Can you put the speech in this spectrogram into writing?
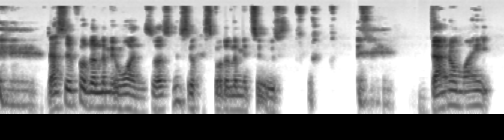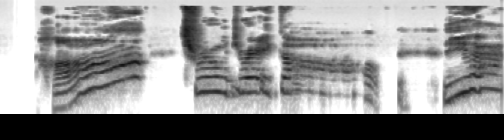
That's it for the limit ones. So let's, let's go to limit twos. Dinomight Huh? True Draco. Yeah.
